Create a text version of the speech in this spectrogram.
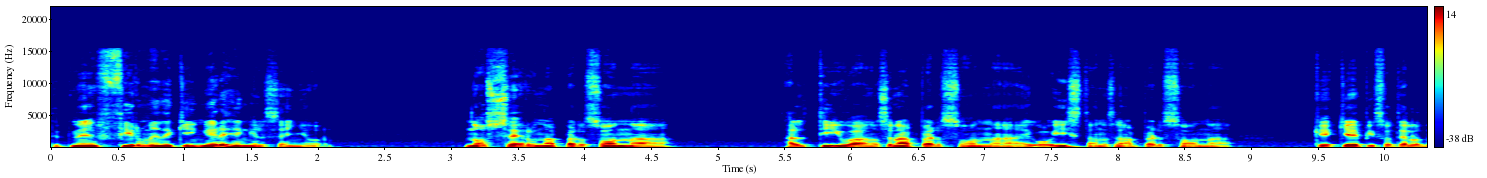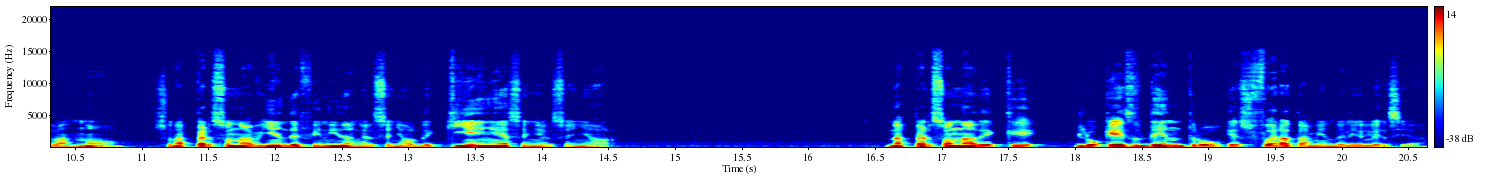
De tener firme de quién eres en el Señor. No ser una persona altiva, no ser una persona egoísta, no ser una persona que quiere pisotear a los demás. No. Es una persona bien definida en el Señor, de quién es en el Señor. Una persona de que lo que es dentro es fuera también de la iglesia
